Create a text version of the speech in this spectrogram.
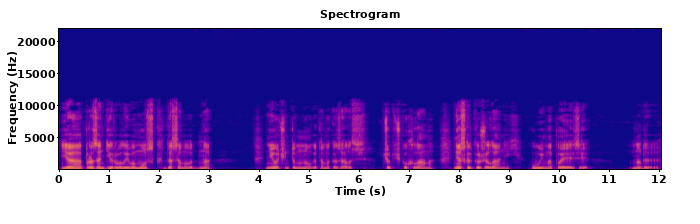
Я прозондировала его мозг до самого дна. Не очень-то много там оказалось. Чуточку хлама, несколько желаний, уйма поэзии. Ну да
